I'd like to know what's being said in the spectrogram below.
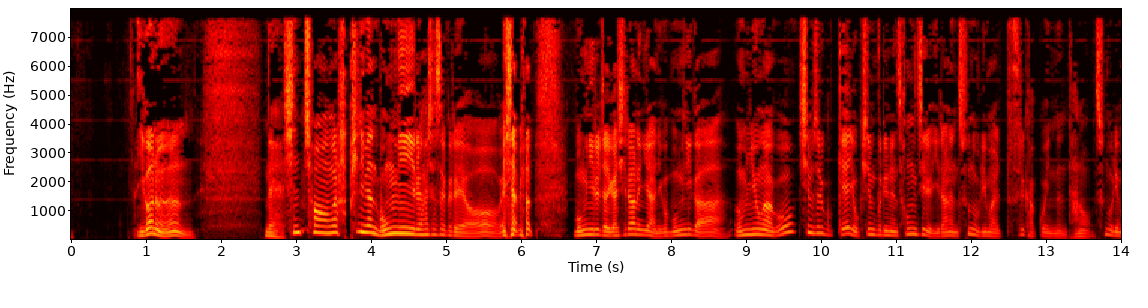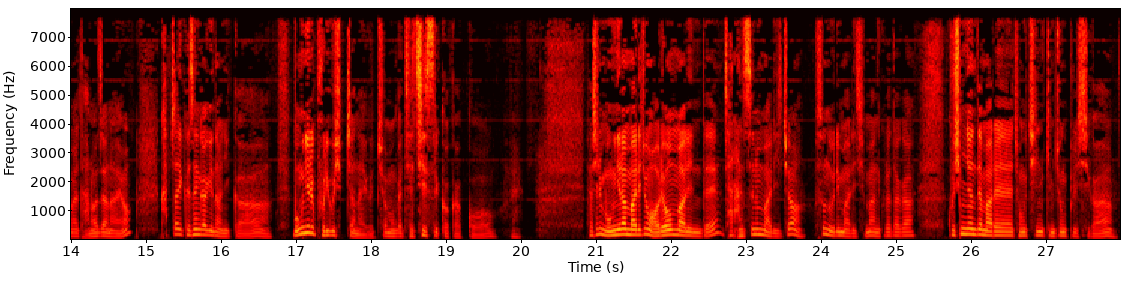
이거는 네, 신청을 하필이면 몽리를 하셔서 그래요. 왜냐하면 몽리를 저희가 싫어하는 게 아니고 몽리가 음흉하고 심술궂게 욕심부리는 성질이라는 순우리말 뜻을 갖고 있는 단어, 순우리말 단어잖아요. 갑자기 그 생각이 나니까 몽리를 부리고 싶잖아요. 그렇죠? 뭔가 재치 있을 것 같고. 네. 사실 몽리란 말이 좀 어려운 말인데 잘 안 쓰는 말이죠. 순우리말이지만 그러다가 90년대 말에 정치인 김종필 씨가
